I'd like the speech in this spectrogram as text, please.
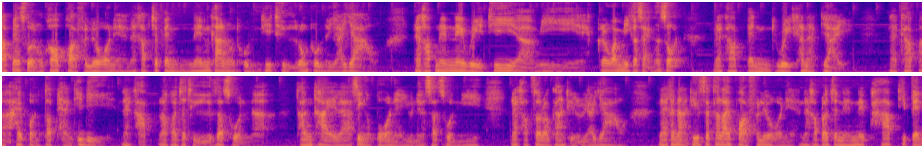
รับในส่วนของ core portfolio เนี่ยนะครับจะเป็นเน้นการลงทุนที่ถือลงทุนระยะยาวนะครับเน้นใน REIT ที่มีเรียกว่ามีกระแสเงินสดนะครับเป็น REIT ขนาดใหญ่นะครับให้ผลตอบแทนที่ดีนะครับแล้วก็จะถือสัดส่วนอ่า ทั้งไทยและสิงคโปร์เนี่ยอยู่ในสัดส่วนนี้นะครับสำหรับการถือระยะยาว ในขณะที่ Satellite Portfolio เนี่ยนะครับเราจะเน้นในภาพที่เป็น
